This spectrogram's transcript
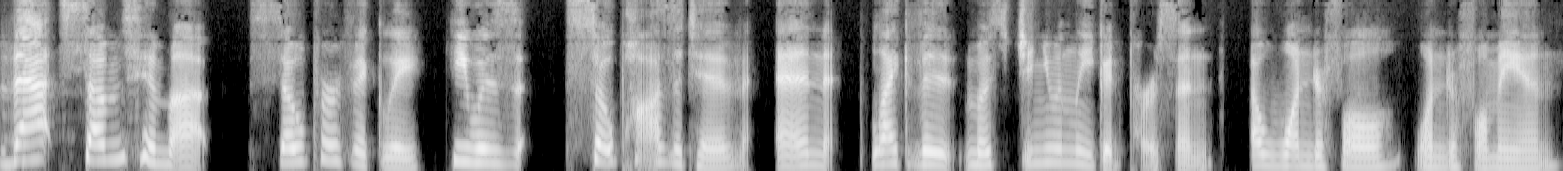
that sums him up so perfectly. He was so positive and like the most genuinely good person, a wonderful, wonderful man.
